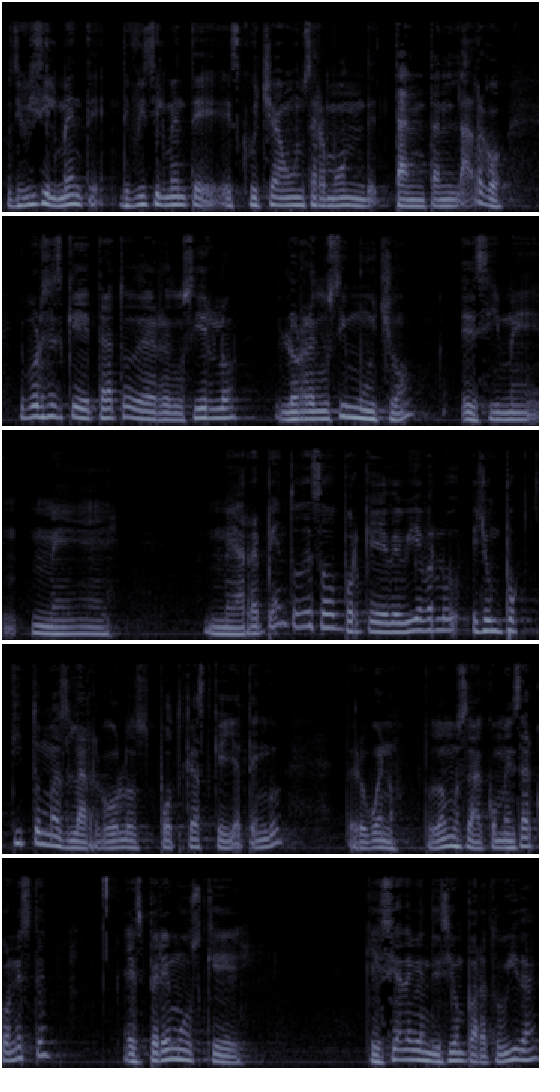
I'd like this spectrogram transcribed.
pues difícilmente, difícilmente escucha un sermón tan, tan largo. Y por eso es que trato de reducirlo. Lo reducí mucho. Eh, sí me, me, me arrepiento de eso porque debí haberlo hecho un poquitito más largo los podcasts que ya tengo. Pero bueno, pues vamos a comenzar con este. Esperemos que, que sea de bendición para tu vida.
